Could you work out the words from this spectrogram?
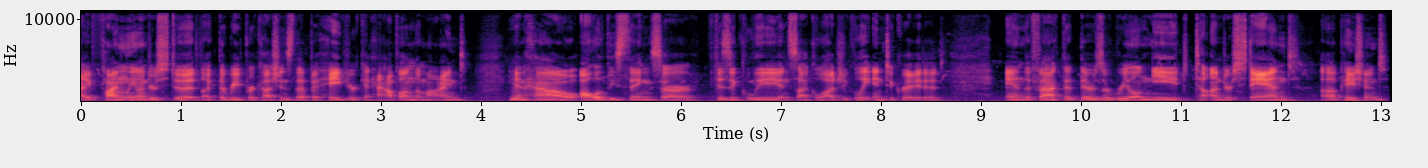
I finally understood like the repercussions that behavior can have on the mind, mm-hmm. and how all of these things are physically and psychologically integrated, and the fact that there's a real need to understand a patient.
